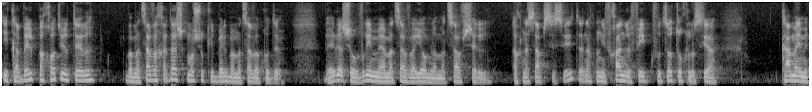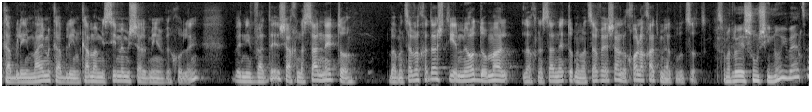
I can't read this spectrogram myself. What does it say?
יקבל פחות או יותר במצב החדש כמו שהוא קיבל במצב הקודם. ברגע שעוברים מהמצב היום למצב של הכנסה בסיסית, אנחנו נבחן לפי קבוצות אוכלוסייה כמה הם מקבלים, מה הם מקבלים, כמה מיסים הם משלמים וכולי, ונוודא שהכנסה נטו במצב החדש תהיה מאוד דומה להכנסה נטו במצב הישן לכל אחת מהקבוצות. זאת אומרת, לא יהיה שום שינוי בעצם?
